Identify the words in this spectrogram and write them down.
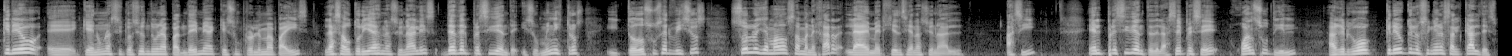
creo eh, que en una situación de una pandemia que es un problema país, las autoridades nacionales, desde el presidente y sus ministros y todos sus servicios, son los llamados a manejar la emergencia nacional. Así, el presidente de la CPC, Juan Sutil, Agregó, creo que los señores alcaldes,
